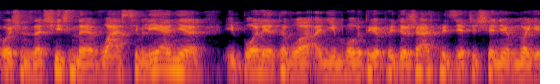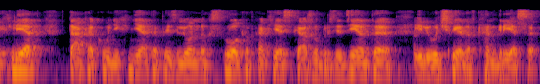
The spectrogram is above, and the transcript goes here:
очень значительная власть и влияние, и более того, они могут ее придержать при в течение многих лет, так как у них нет определенных сроков, как есть, скажем, у президента или у членов Конгресса.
